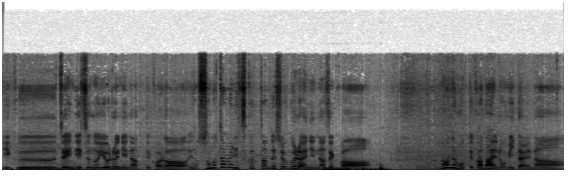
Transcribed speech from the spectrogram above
行く前日の夜になってからいやそのために作ったんでしょぐらいになぜかなんで持ってかないのみたいな、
